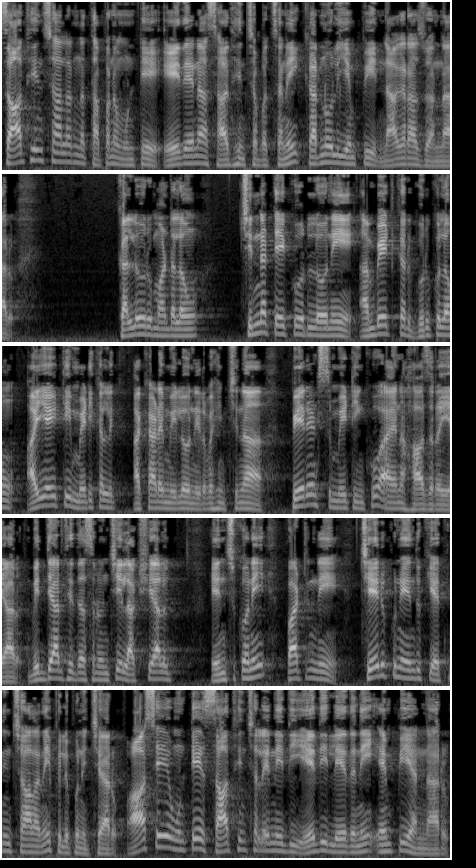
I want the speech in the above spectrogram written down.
సాధించాలన్న తపన ఉంటే ఏదైనా సాధించవచ్చని కర్నూలు ఎంపీ నాగరాజు అన్నారు. కల్లూరు మండలం చిన్న టేకూరులోని అంబేద్కర్ గురుకులం ఐఐటి మెడికల్ అకాడమీలో నిర్వహించిన పేరెంట్స్ మీటింగ్కు ఆయన హాజరయ్యారు. విద్యార్థి దశ నుంచి లక్ష్యాలు ఎంచుకొని వాటిని చేరుకునేందుకు యత్నించాలని పిలుపునిచ్చారు. ఆశయం ఉంటే సాధించలేనిది ఏదీ లేదని ఎంపీ అన్నారు.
